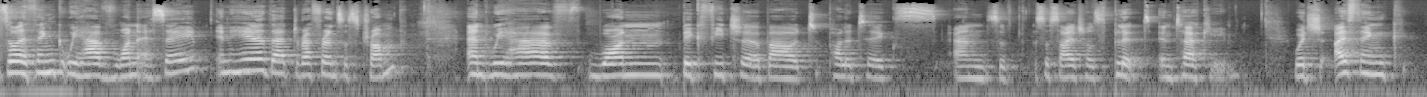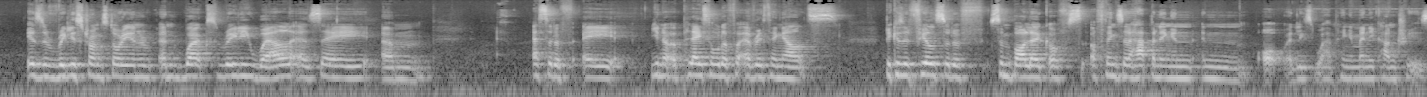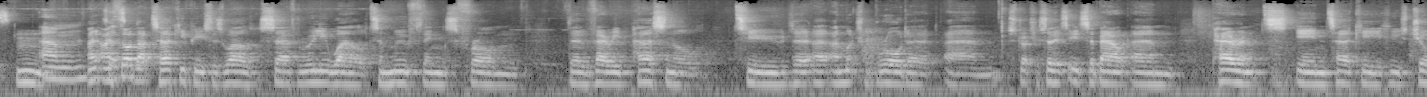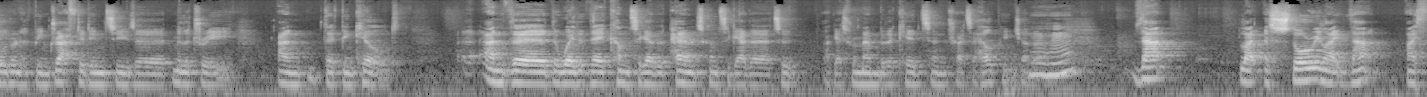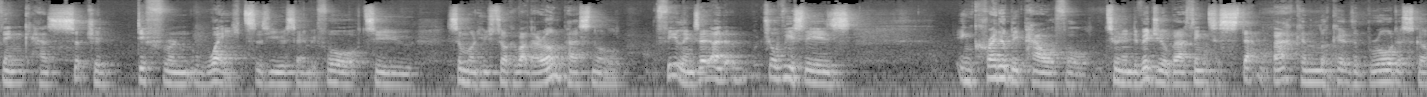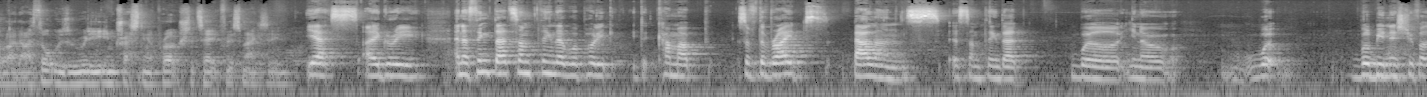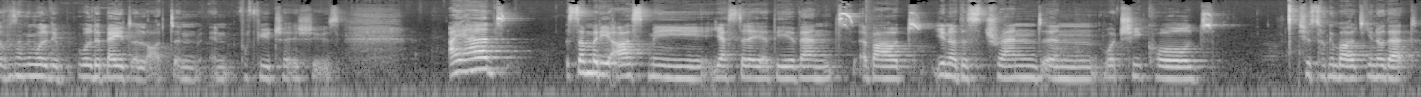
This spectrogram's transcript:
So I think we have one essay in here that references Trump, and we have one big feature about politics and societal split in Turkey, which I think is a really strong story and, and works really well as a um, as sort of a you know a placeholder for everything else because it feels sort of symbolic of, of things that are happening in, in or at least were happening in many countries. Mm. Um, I, I thought that Turkey piece as well served really well to move things from the very personal to the, a, a much broader um, structure. So it's, it's about um, parents in Turkey whose children have been drafted into the military and they've been killed. And the, the way that they come together, the parents come together to, I guess, remember the kids and try to help each other. Mm-hmm. That, like a story like that, I think has such a different weight, as you were saying before, to someone who's talking about their own personal feelings, which obviously is incredibly powerful to an individual. But I think to step back and look at the broader scope like that, I thought was a really interesting approach to take for this magazine. Yes, I agree. And I think that's something that will probably come up. So, the right balance is something that will, you know, will, will be an issue for something we'll, de- we'll debate a lot in, in for future issues. I had somebody asked me yesterday at the event about, you know, this trend in what she called, she was talking about, you know, that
